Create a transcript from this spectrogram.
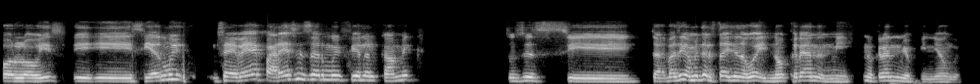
por lo visto, y, y si es muy, se ve, parece ser muy fiel al cómic. Entonces, si básicamente le está diciendo, güey, no crean en mí, no crean en mi opinión, güey.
